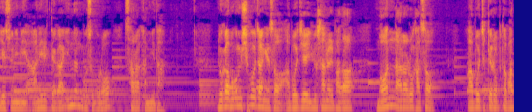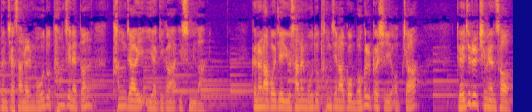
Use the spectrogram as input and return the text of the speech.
예수님이 아닐 때가 있는 모습으로 살아갑니다. 누가복음 15장에서 아버지의 유산을 받아 먼 나라로 가서 아버지께로부터 받은 재산을 모두 탕진했던 탕자의 이야기가 있습니다. 그는 아버지의 유산을 모두 탕진하고 먹을 것이 없자 돼지를 치면서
